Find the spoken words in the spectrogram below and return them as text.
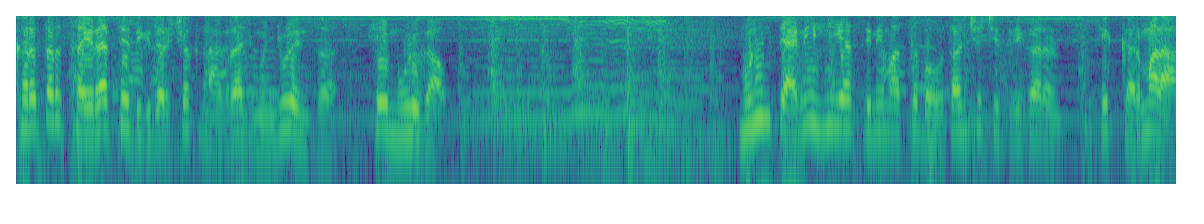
खरं तर सैराटचे दिग्दर्शक नागराज मंजुळेंचं हे मूळ गाव. म्हणून या सिनेमाचं बहुतांश चित्रीकरण हे करमाळा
